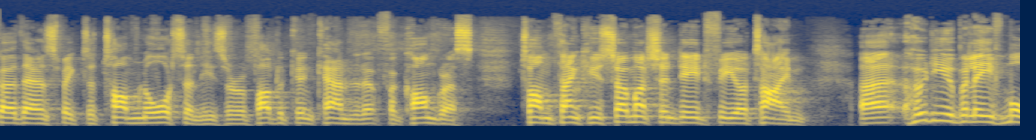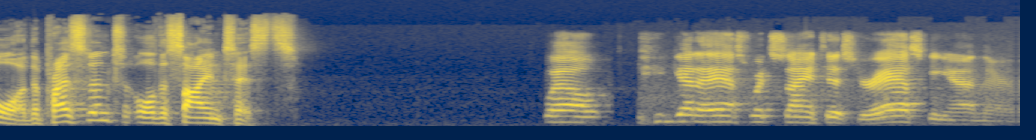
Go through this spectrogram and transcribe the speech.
Go there and speak to Tom Norton. He's a Republican candidate for Congress. Tom, thank you so much indeed for your time. Uh, who do you believe more, the president or the scientists? Well, you got to ask which scientists you're asking on there.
